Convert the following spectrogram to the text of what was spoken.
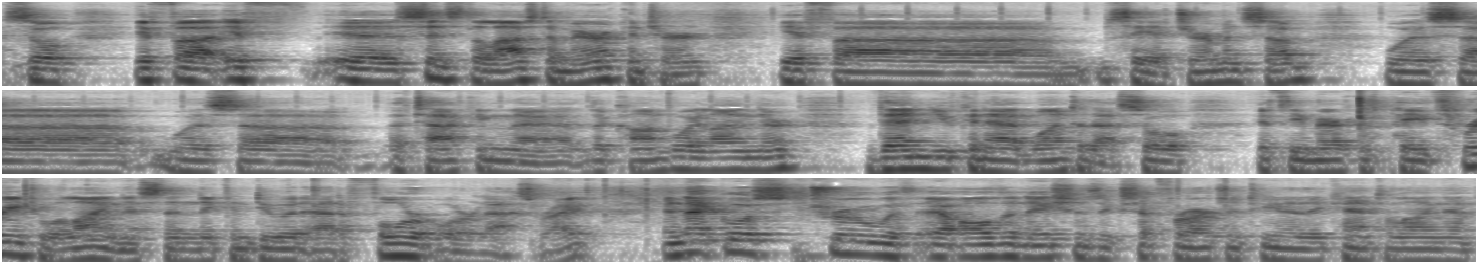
So if, uh, if uh, since the last American turn, if uh, say a German sub was uh, was attacking the, the convoy line there, then you can add one to that. So if the Americans paid three to align this, then they can do it at a four or less, right? And that goes true with all the nations except for Argentina. They can't align them,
